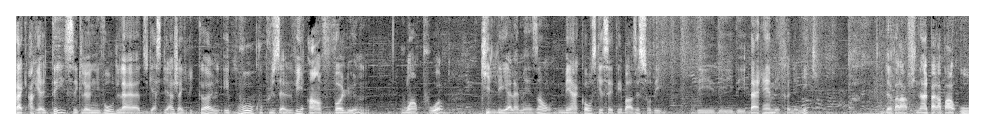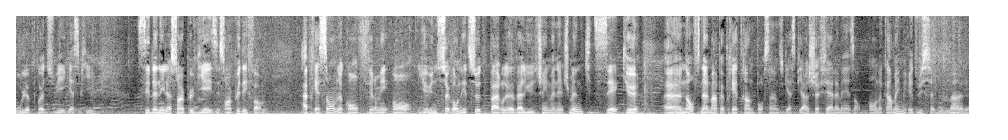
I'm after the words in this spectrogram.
En réalité, c'est que le niveau du gaspillage agricole est beaucoup plus élevé en volume ou en poids qu'il l'est à la maison, mais à cause que ça a été basé sur des, des barèmes économiques de valeur finale par rapport où le produit est gaspillé ces données-là sont un peu biaisées, sont un peu déformées. Après ça, on a confirmé, il y a eu une seconde étude par le Value Chain Management qui disait que euh, non, finalement, à peu près 30% du gaspillage se fait à la maison. On a quand même réduit ce mouvement-là.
